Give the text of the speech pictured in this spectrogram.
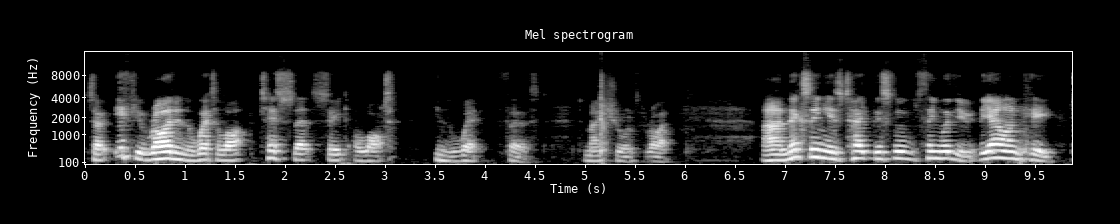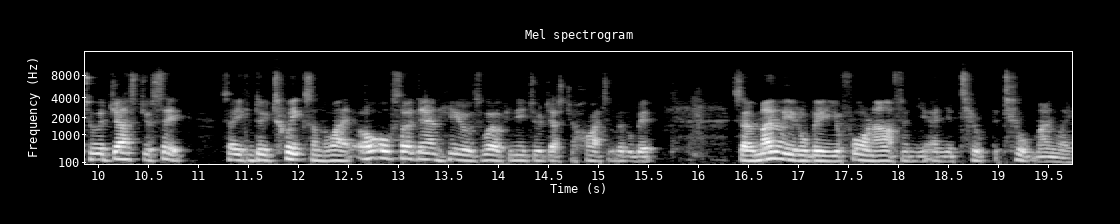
So if you ride in the wet a lot, test that seat a lot in the wet first to make sure it's right. Uh, next thing is take this little thing with you, the Allen key, to adjust your seat. So you can do tweaks on the way. Also down here as well if you need to adjust your height a little bit. So mainly it'll be your fore and aft and your, and your tilt, the tilt mainly.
